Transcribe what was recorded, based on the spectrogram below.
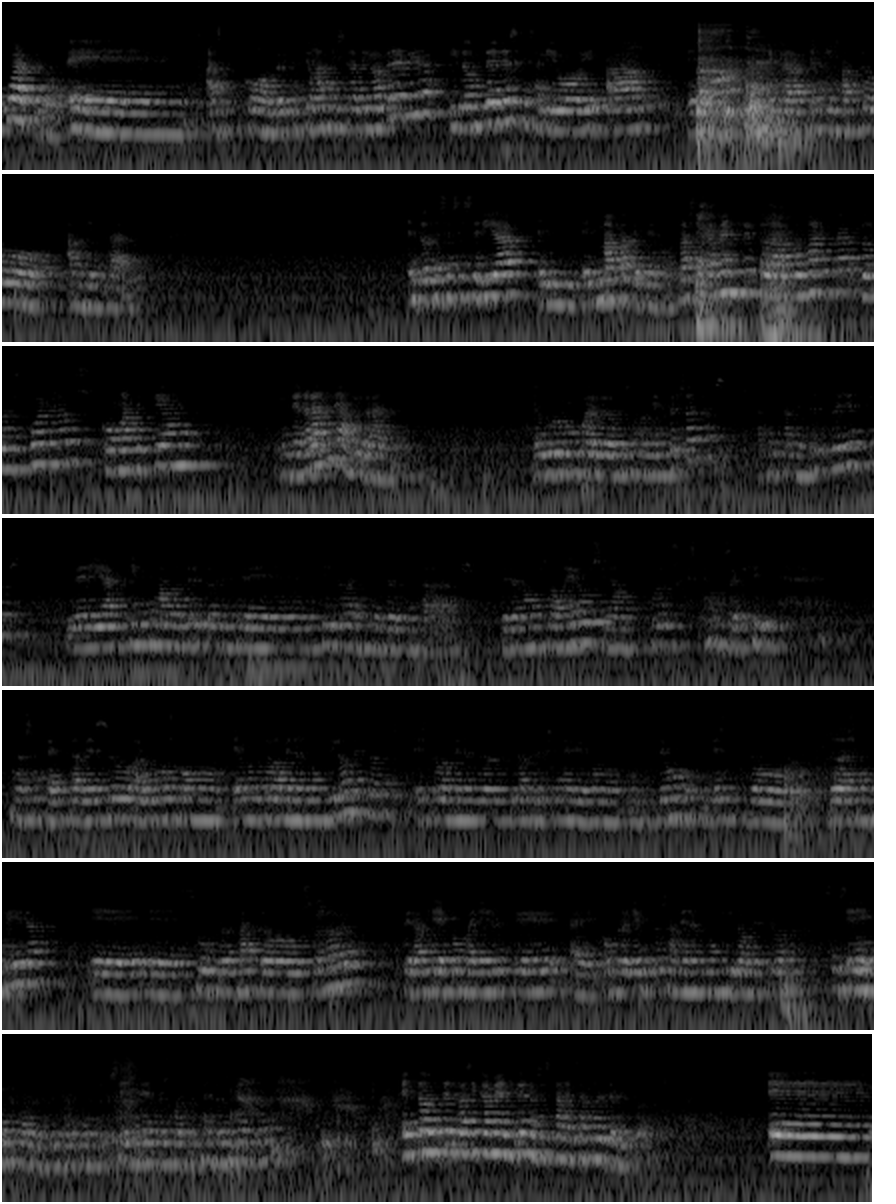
4 eh, eh, con autorización administrativa previa y dos deles que salió hoy a eh, declaración de impacto ambiental. Entonces ese sería el, el, mapa que tenemos. Básicamente toda la comarca, todos los pueblos con una afección de grande a muy grande. Eu vivo nun pueblo que somos 10 personas, afectan tres proyectos vería 15 mamotretos dese estilo en 180 grados. Pero non son eu, senón todos os que estamos aquí nos afecta deso, algúns con eu non estou a menos dun kilómetro, estou a menos de dos kilómetros e medio dun, de un, deste, do, do da Xunqueira, eh, eh, sufro impacto sonoro, pero aquí hai compañeros que eh, con proxectos a menos dun kilómetro, 600, 400, 400 metros, 600, 400 Entonces, básicamente, nos están echando del territorio. Eh,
